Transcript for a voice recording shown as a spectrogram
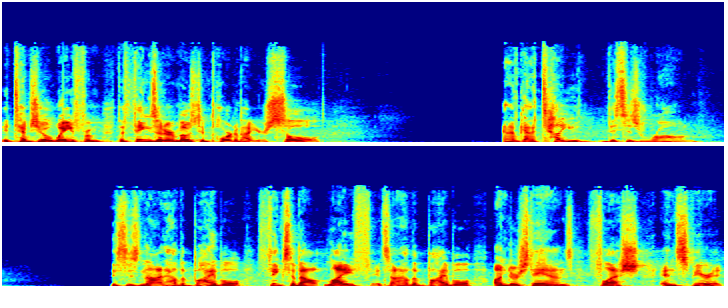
it tempts you away from the things that are most important about your soul. And I've got to tell you, this is wrong. This is not how the Bible thinks about life. It's not how the Bible understands flesh and spirit.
